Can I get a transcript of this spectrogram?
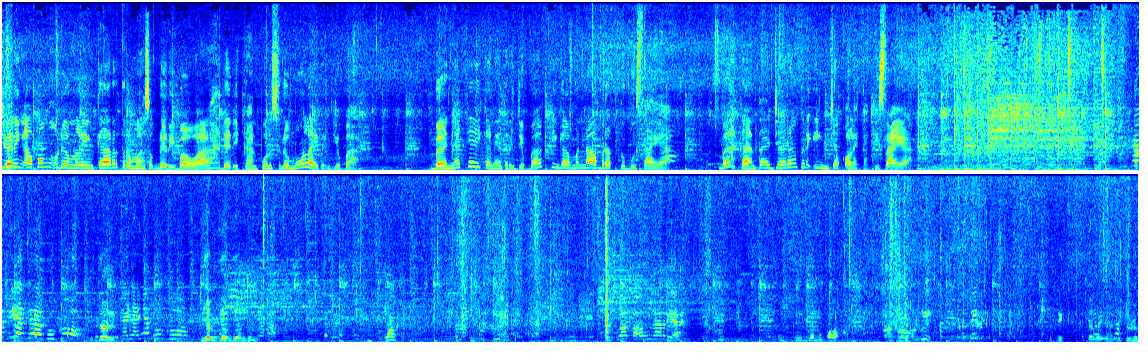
Jaring apong udah melingkar termasuk dari bawah dan ikan pun sudah mulai terjebak. Banyaknya ikan yang terjebak hingga menabrak tubuh saya. Bahkan tak jarang terinjak oleh kaki saya. Buku. Betul. Kayaknya buku. Diam, diam, diam, diam. Buku apa ular ya? Film kok. Petik. Petik. Tapi nanti dulu.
